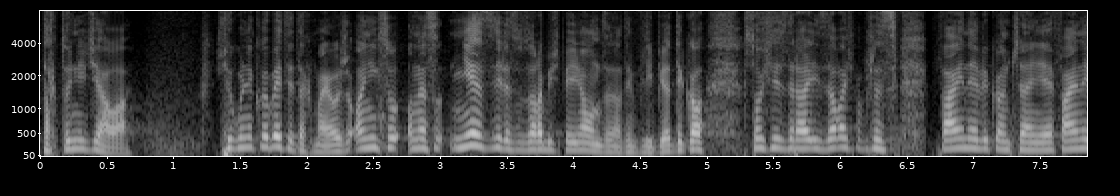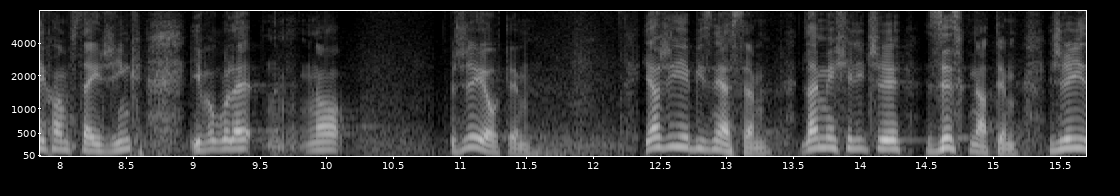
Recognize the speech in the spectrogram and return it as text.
tak to nie działa. Szczególnie kobiety tak mają, że oni chcą, one nie tyle chcą zarobić pieniądze na tym flipie, tylko chcą się zrealizować poprzez fajne wykończenie, fajny home staging i w ogóle no, żyją tym. Ja żyję biznesem. Dla mnie się liczy zysk na tym. Jeżeli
